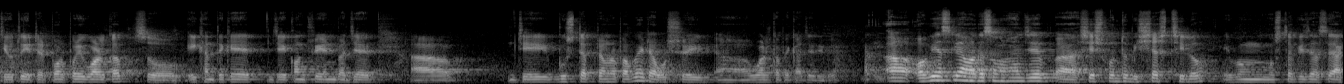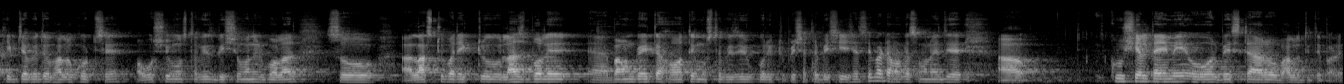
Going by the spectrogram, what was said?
যেহেতু এটার পরপরই ওয়ার্ল্ড কাপ সো এখান থেকে যে কনফিডেন্ট বা যে যে বুস্ট আপটা আমরা পাবো, এটা অবশ্যই ওয়ার্ল্ড কাপে কাজে দিবে। অবভিয়াসলি আমার কাছে মনে হয় যে শেষ পর্যন্ত বিশ্বাস ছিল এবং মুস্তাফিজ আছে, আকিব জাভেদও ভালো করছে। অবশ্যই মুস্তাফিজ বিশ্বমানের বলার সো লাস্ট ওভারে একটু লাস্ট বলে বাউন্ডারিতে হওয়াতে মুস্তাফিজের উপর একটু প্রেশারটা বেশি এসেছে বাট আমার কাছে মনে হয় যে ক্রুশিয়াল টাইমে ওর বেস্টটা আরও ভালো দিতে পারে।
